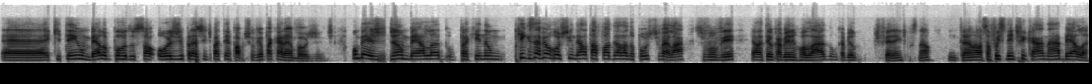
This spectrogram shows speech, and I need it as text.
É, que tem um belo pôr do sol hoje pra gente bater papo. Choveu pra caramba hoje, gente. Um beijão, Bela. Pra quem não. Quem quiser ver o rostinho dela, tá a foto dela no post, vai lá. Vocês vão ver. Ela tem o cabelo enrolado, um cabelo diferente, por sinal. Então ela só foi se identificar na Bela,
